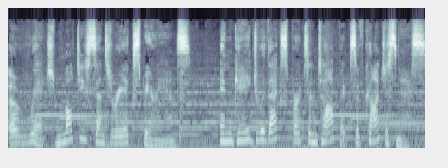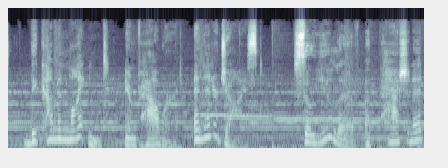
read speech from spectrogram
a rich multisensory experience. Engage with experts and topics of consciousness. Become enlightened, empowered, and energized so you live a passionate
